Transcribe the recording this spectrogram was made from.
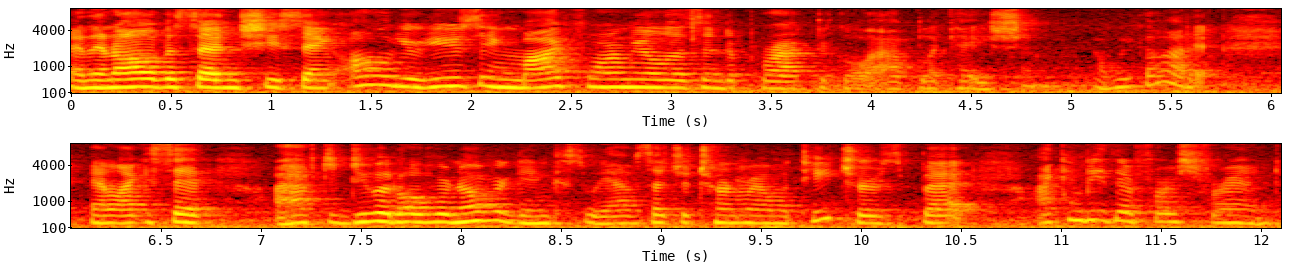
and then all of a sudden she's saying oh you're using my formulas into practical application and we got it and like i said i have to do it over and over again because we have such a turnaround with teachers but i can be their first friend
